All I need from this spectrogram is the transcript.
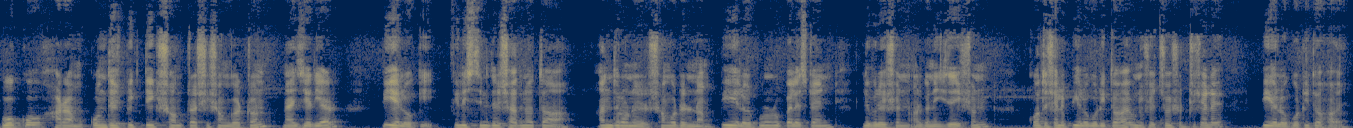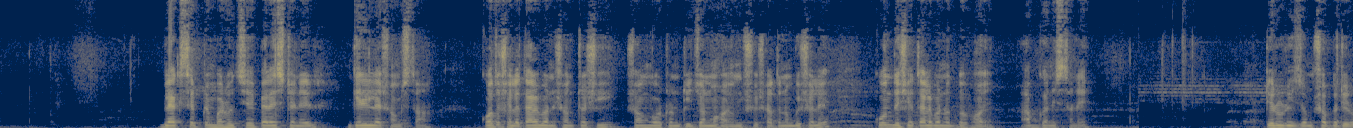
বোকো হারাম, কোন দেশভিত্তিক সন্ত্রাসী সংগঠন? নাইজেরিয়ার পিএলও কি? ফিলিস্তিনিদের স্বাধীনতা আন্দোলনের সংগঠনের নাম পিএলও পুনরূপ প্যালেস্টাইন লিবারেশন অর্গানাইজেশন। কত সালে পিএলও গঠিত হয়? উনিশশো চৌষট্টি সালে পিএলও গঠিত হয়। ব্ল্যাক সেপ্টেম্বর হচ্ছে প্যালেস্টাইনের গেরিলা সংস্থা। কত সালে তালেবান সন্ত্রাসী সংগঠনটির জন্ম হয়? উনিশশো সাতানব্বই সালে কোন দেশে তালেবান উদ্ভব হয়? আফগানিস্তানে। টেরোরিজম শব্দটির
